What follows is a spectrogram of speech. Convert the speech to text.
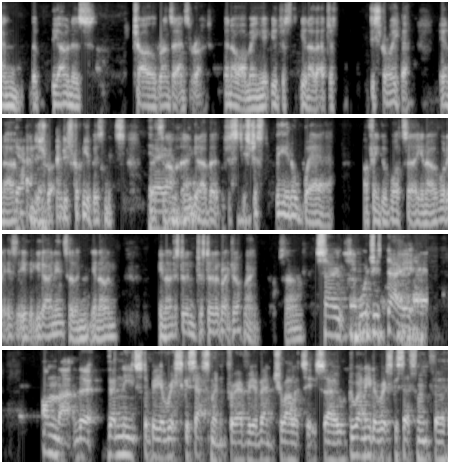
and the, the owner's child runs out into the road. You know what I mean? You, you just, you know, that just destroy you, you know, yeah. and destroy and destroy your business. But, yeah, um, you know, but just it's just being aware. I think of what uh, you know what it is that you're going into, and you know, and you know, just doing just doing a great job, mate. So, so would you say on that that there needs to be a risk assessment for every eventuality. So, do I need a risk assessment for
